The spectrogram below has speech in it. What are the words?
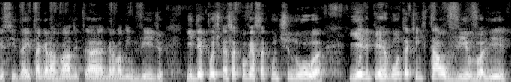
esse daí está gravado, está gravado em vídeo e depois essa conversa continua e ele pergunta quem está que tá ao vivo ali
